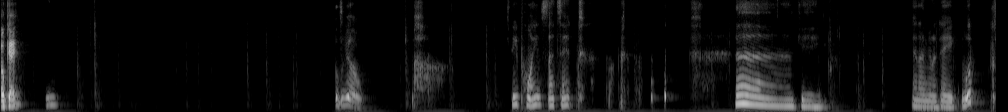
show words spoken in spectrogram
Okay. Let's go. Three points, that's it. Okay. And I'm gonna take whoop.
